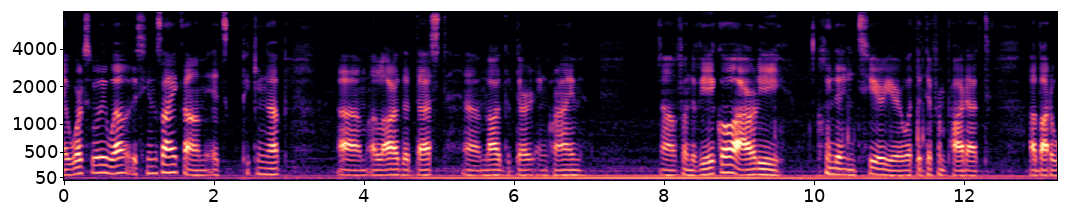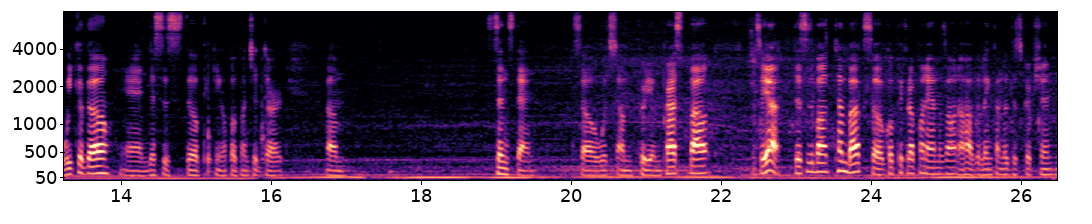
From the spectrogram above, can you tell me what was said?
It works really well. It seems like um, it's picking up um, a lot of the dust, um, a lot of the dirt and grime uh, from the vehicle. I already cleaned the interior with a different product about a week ago, and this is still picking up a bunch of dirt um, since then. So, which I'm pretty impressed about. So yeah, this is about 10 bucks. So go pick it up on Amazon. I'll have the link on the description.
